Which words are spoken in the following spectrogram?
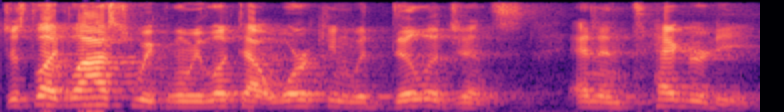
Just like last week when we looked at working with diligence and integrity.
